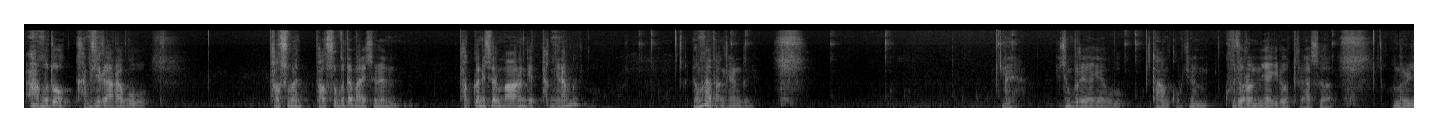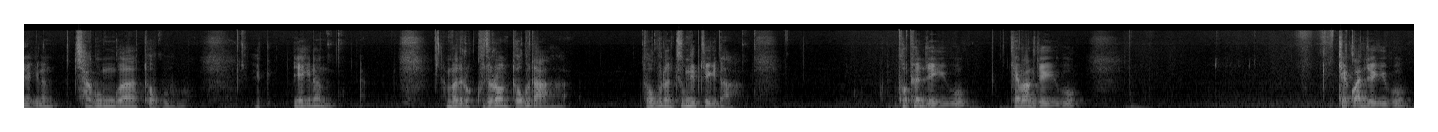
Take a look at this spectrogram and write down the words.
아무도 감시를 안 하고 박수만, 박수 부대만 있으면 박근혜처럼 망하는 게 당연한 거죠. 너무나 당연한 거예요. 네. 이 정도로 이야기하고 다음 곡지는 구조론 이야기로 들어가서 오늘 이야기는 자궁과 도구. 이 얘기는 한마디로 구조론 도구다. 도구는 중립적이다. 보편적이고 개방적이고 객관적이고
